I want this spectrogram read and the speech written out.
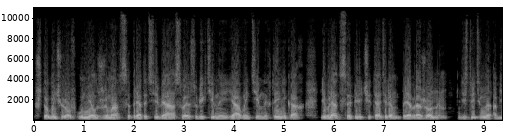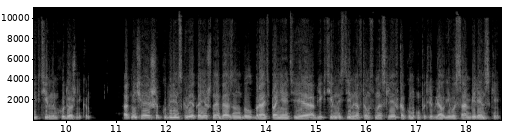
что Гончаров умел сжиматься, прятать себя, свое субъективное «я» в интимных тайниках, являться перед читателем преображенным, действительно объективным художником. Отмечая ошибку Белинского, я, конечно, обязан был брать понятие объективности именно в том смысле, в каком употреблял его сам Белинский,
